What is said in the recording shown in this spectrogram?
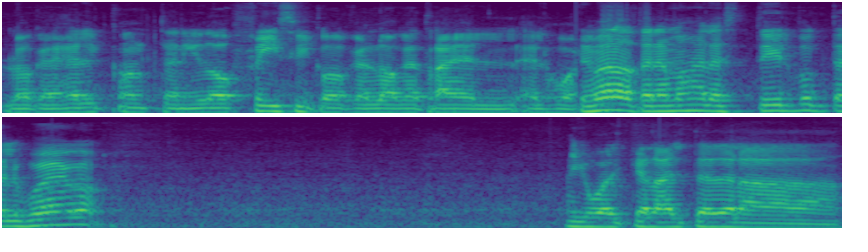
lo que es el contenido físico, que es lo que trae el, el juego. Primero tenemos el steelbook del juego. Igual que el arte de la,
